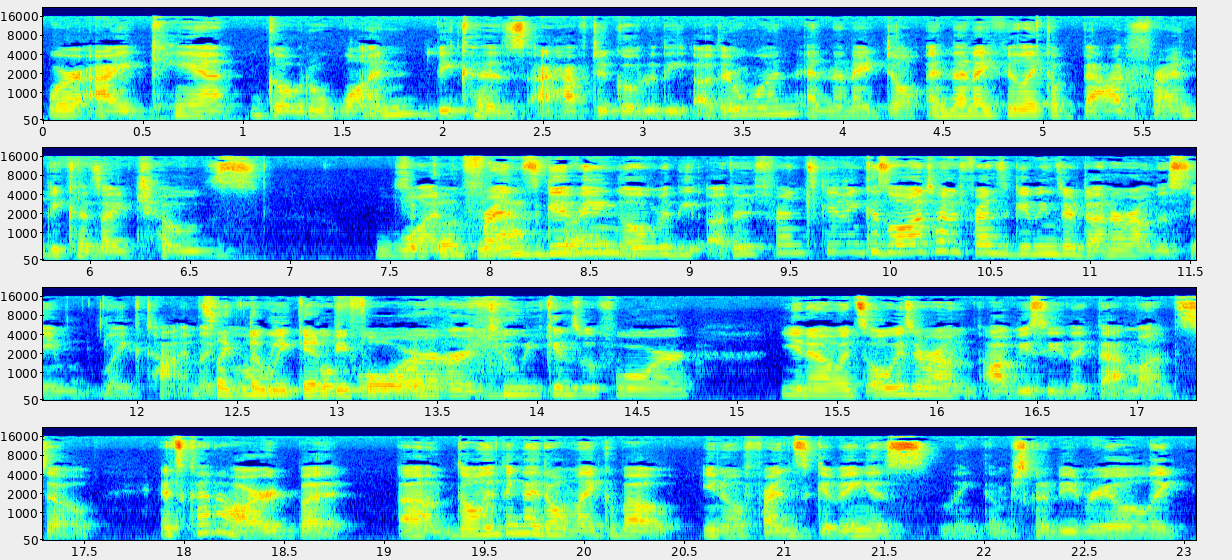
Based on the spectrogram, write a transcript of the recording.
where I can't go to one because I have to go to the other one and then I don't and then I feel like a bad friend because I chose one Friendsgiving friend. over the other Friendsgiving because a lot of times Friendsgivings are done around the same like time, like, like the week weekend before. or two weekends before. You know, it's always around obviously like that month, so it's kind of hard. But um, the only thing I don't like about you know Friendsgiving is like I'm just gonna be real, like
